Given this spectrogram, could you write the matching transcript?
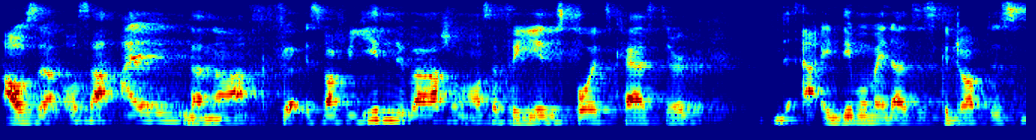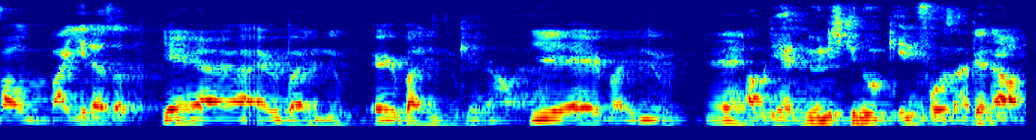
Außer, außer allen danach. Für, es war für jeden eine Überraschung, außer für jeden Sportscaster. In dem Moment, als es gedroppt ist, war, war jeder so, yeah, yeah, yeah, everybody knew, everybody knew. Genau. Yeah, everybody knew. Yeah. Aber die hatten nur nicht genug Infos Genau.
